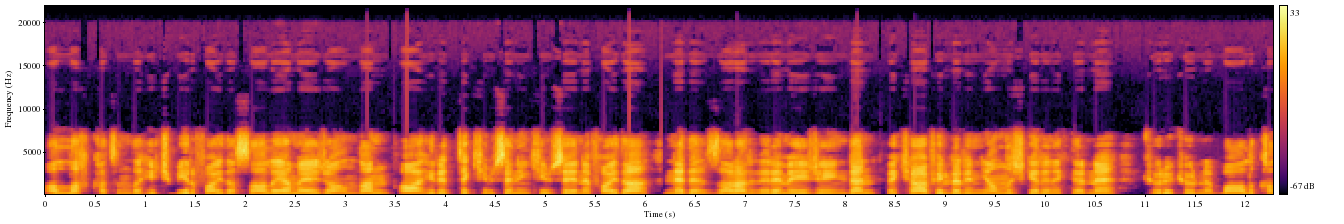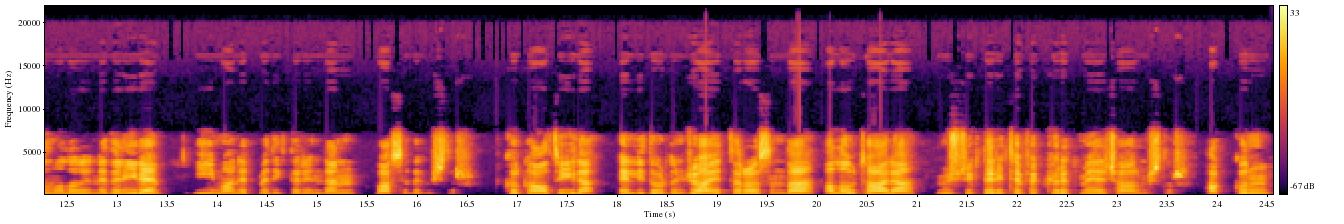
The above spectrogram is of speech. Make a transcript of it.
Allah katında hiçbir fayda sağlayamayacağından, ahirette kimsenin kimseye ne fayda ne de zarar veremeyeceğinden ve kafirlerin yanlış geleneklerine körü körüne bağlı kalmaları nedeniyle iman etmediklerinden bahsedilmiştir. 46 ile 54. ayetler arasında Allahü Teala müşrikleri tefekkür etmeye çağırmıştır. Hakkın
